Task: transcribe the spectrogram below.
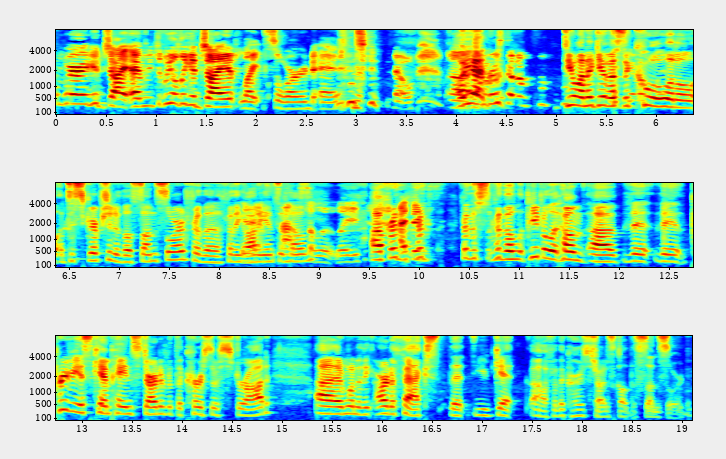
I'm wearing a giant. I'm wielding a giant light sword, and no. Uh, Oh, yeah. Gonna. Do you want to give us a cool little description of the sun sword for the for the Yes, audience at home? absolutely. Uh, for, I for, think- for the for the people at home, uh, the the previous campaign started with the Curse of Strahd, uh, and one of the artifacts that you get uh, for the Curse of Strahd is called the Sun Sword.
